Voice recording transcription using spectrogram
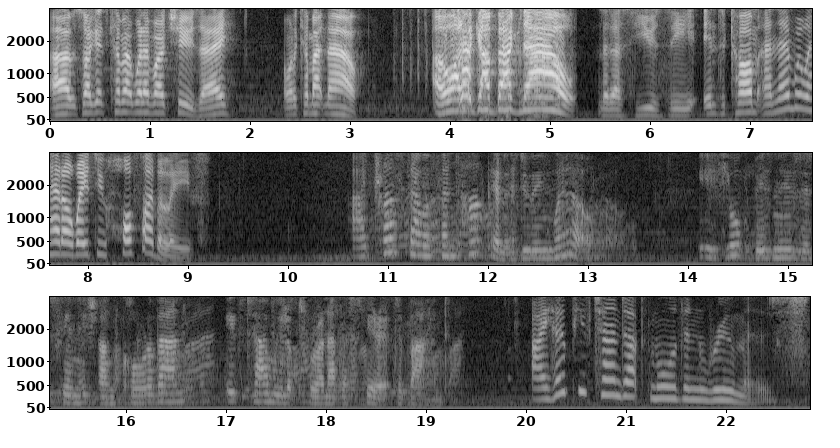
um, so I get to come out whenever I choose, eh? I want to come out now. I want to come back now! Let us use the intercom, and then we'll head our way to Hoth, I believe. I trust our friend Harkun is doing well. If your business is finished on Korriban, it's time we looked for another spirit to bind. I hope you've turned up more than rumors.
